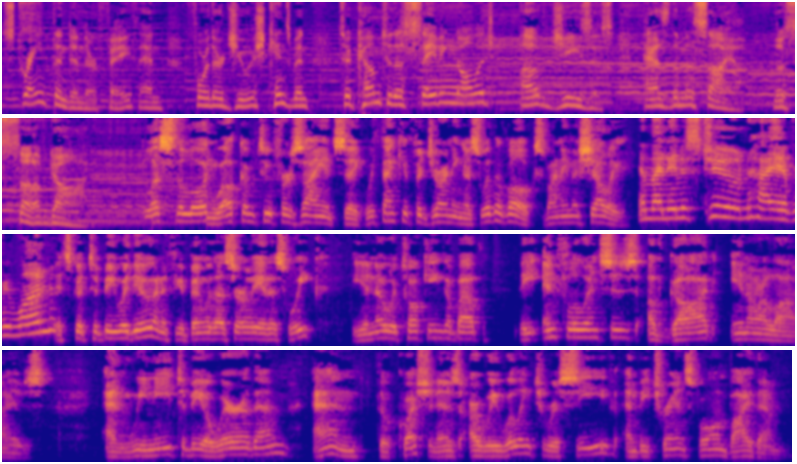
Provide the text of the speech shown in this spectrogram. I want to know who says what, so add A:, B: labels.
A: strengthened in their faith and for their Jewish kinsmen to come to the saving knowledge of Jesus as the Messiah, the Son of God.
B: Bless the Lord and welcome to For Zion's Sake. We thank you for joining us. We're the Volks. My name is Shelley.
C: And my name is June. Hi, everyone.
B: It's good to be with you. And if you've been with us earlier this week, you know we're talking about the influences of God in our lives. And we need to be aware of them. And the question is, are we willing to receive and be transformed by them?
